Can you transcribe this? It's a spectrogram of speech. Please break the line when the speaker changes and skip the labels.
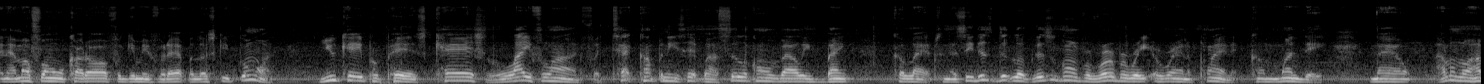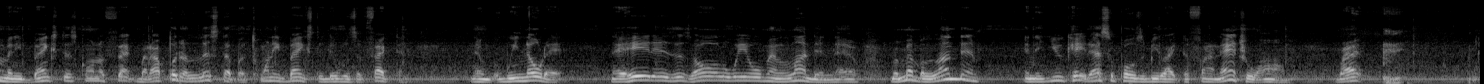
And then my phone will cut off. Forgive me for that, but let's keep going. UK prepares cash lifeline for tech companies hit by Silicon Valley Bank collapse. Now, see, this look, this is going to reverberate around the planet come Monday. Now, I don't know how many banks this is going to affect, but I put a list up of 20 banks that it was affecting. Now, we know that. Now, here it is. It's all the way over in London. Now, remember, London in the UK, that's supposed to be like the financial arm, right?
